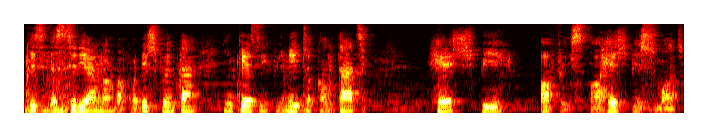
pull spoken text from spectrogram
This is the serial number for this printer in case if you need to contact HP office or HP smart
